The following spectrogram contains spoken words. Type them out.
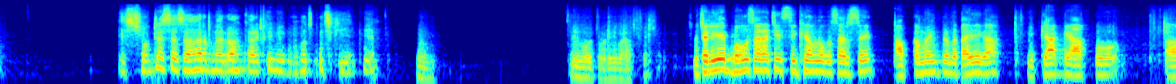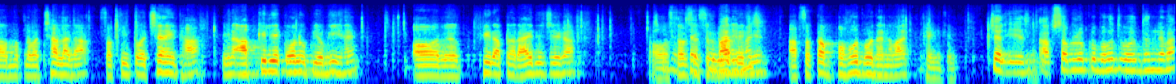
इस छोटे से शहर में रह करके भी बहुत कुछ किया गया। ये बहुत बड़ी बात है। तो चलिए बहुत सारा चीज़ सीखे हम लोग सर से। आप कमेंट में बताइएगा कि क्या क्या आपको आ, मतलब अच्छा लगा। सब चीज़ तो अच्छा ही था लेकिन आपके लिए कौन उपयोगी है? और फिर अपना राय दीजिएगा। और सर से शुरुआत. दीजिए आप सबका बहुत बहुत धन्यवाद। Thank you. चलिए आप सब लोग को बहुत बहुत धन्यवाद।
